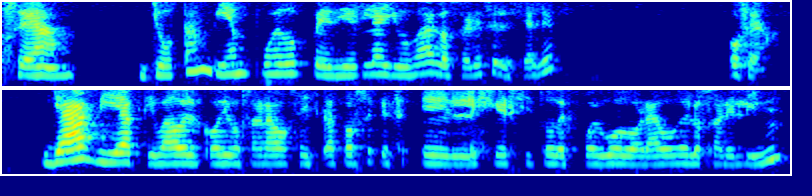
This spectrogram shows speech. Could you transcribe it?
sea, ¿yo también puedo pedirle ayuda a los seres celestiales? O sea, ya había activado el código sagrado 614, que es el ejército de fuego dorado de los Arelín,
